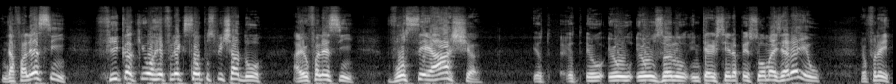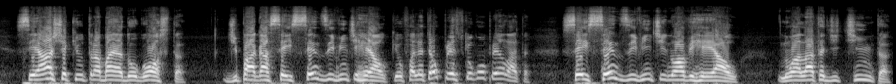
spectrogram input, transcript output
Ainda falei assim, fica aqui uma reflexão pros pichador. Aí eu falei assim, você acha, eu, eu, eu, eu, usando em terceira pessoa, mas era eu. Eu falei, você acha que o trabalhador gosta de pagar 620 real, que eu falei até o preço que eu comprei a lata, 629 real numa lata de tinta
